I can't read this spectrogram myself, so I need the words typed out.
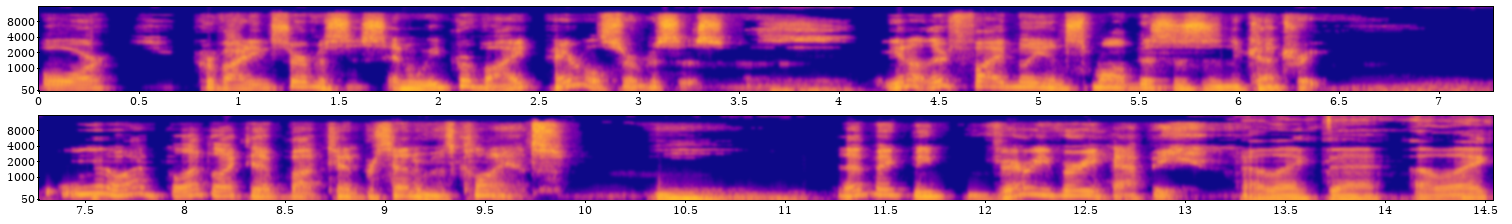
or providing services. And we provide payroll services. You know, there's five million small businesses in the country. You know, I'd, I'd like to have about ten percent of them as clients. That make me very, very happy. I like that. I like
